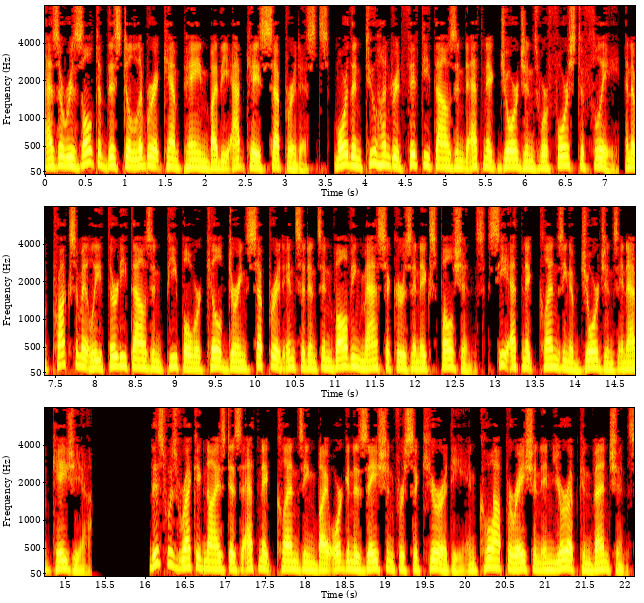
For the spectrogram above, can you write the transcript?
As a result of this deliberate campaign by the Abkhaz separatists, more than 250,000 ethnic Georgians were forced to flee, and approximately 30,000 people were killed during separate incidents involving massacres and expulsions see ethnic cleansing of Georgians in Abkhazia. This was recognized as ethnic cleansing by Organization for Security and Cooperation in Europe conventions,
